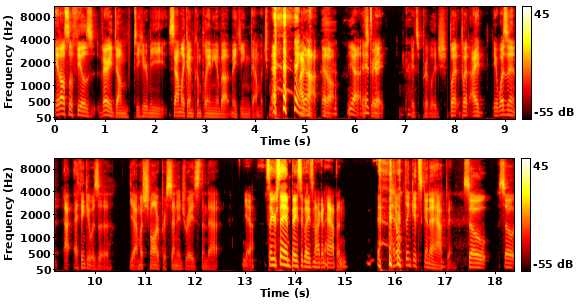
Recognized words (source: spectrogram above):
it also feels very dumb to hear me sound like I'm complaining about making that much money. I'm not at all. Yeah, It's, it's, great. It's a privilege. But but I, it wasn't. I, I think it was a yeah much smaller percentage raise than that. Yeah. So you're saying basically it's not going to happen. I don't think it's going to happen. So so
